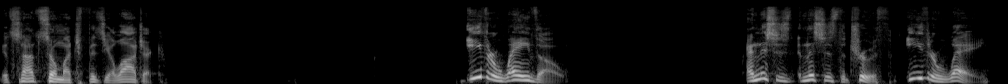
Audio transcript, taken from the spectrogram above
It's not so much physiologic. Either way, though, and this is and this is the truth. Either way,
